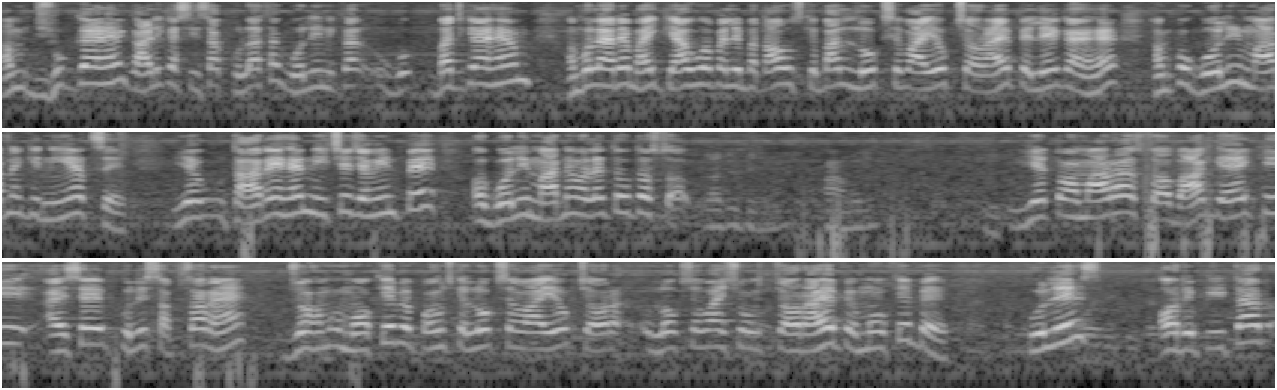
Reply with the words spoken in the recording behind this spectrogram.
हम झुक गए हैं। गाड़ी का शीशा खुला था। गोली निकल बच गए हैं हम। हम बोले अरे भाई क्या हुआ? पहले बताओ। उसके बाद लोक सेवा आयोग चौराहे पे ले गए हैं। हमको गोली मारने की नीयत से। ये उतारे हैं नीचे ज़मीन पे और गोली मारने वाले तो तो हाँ ये तो हमारा सौभाग्य है कि ऐसे पुलिस अफसर हैं। जो हमको मौके पे पहुँच के लोक सेवा आयोग चौरा लोक सेवा आयोग चौराहे पे मौके पे पुलिस और रिपीटर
